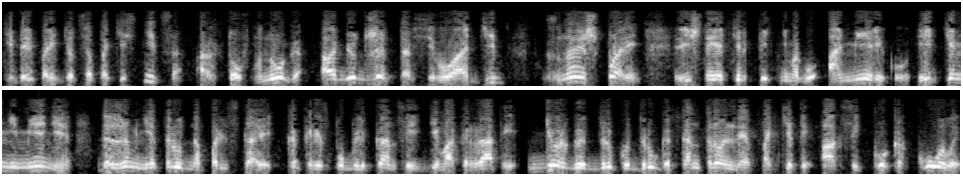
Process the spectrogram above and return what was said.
Теперь придется потесниться. Артов много, а бюджет-то всего один — знаешь, парень, лично я терпеть не могу Америку, и тем не менее, даже мне трудно представить, как республиканцы и демократы дергают друг у друга контрольные пакеты акций Coca-Cola,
